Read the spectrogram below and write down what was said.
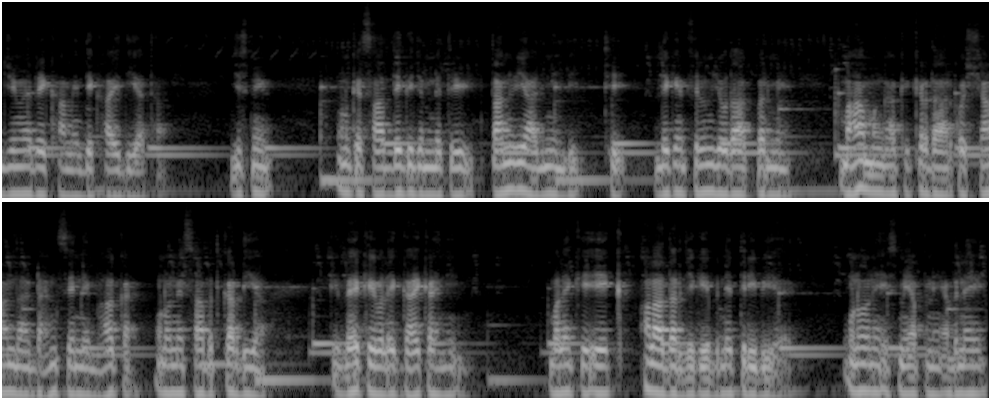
जीवन रेखा में दिखाई दिया था, जिसमें उनके साथ दिग्गज अभिनेत्री तानवी आजमी भी थे। लेकिन फ़िल्म योद्धा अकबर में महामंगा के किरदार को शानदार ढंग से निभाकर उन्होंने साबित कर दिया कि वह केवल एक गायिका ही नहीं, बल्कि एक अला दर्जे की अभिनेत्री भी है। उन्होंने इसमें अपने अभिनय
